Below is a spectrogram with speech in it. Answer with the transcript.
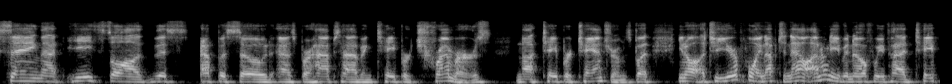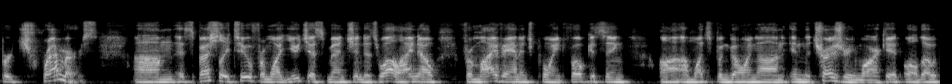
saying that he saw this episode as perhaps having taper tremors, not taper tantrums. But you know, to your point, up to now, I don't even know if we've had taper tremors, um, especially too from what you just mentioned as well. I know from my vantage point, focusing on what's been going on in the Treasury market, although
